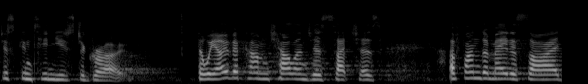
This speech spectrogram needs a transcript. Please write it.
just continues to grow. That we overcome challenges such as a funder may decide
